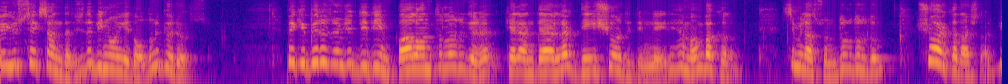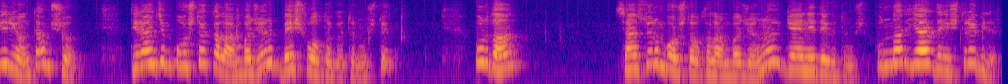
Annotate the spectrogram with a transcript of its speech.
Ve 180 derecede 1017 olduğunu görüyoruz. Peki biraz önce dediğim bağlantılara göre gelen değerler değişiyor dediğim neydi? Hemen bakalım. Simülasyonu durdurdum. Şu arkadaşlar bir yöntem şu. Direncin boşta kalan bacağını 5 volta götürmüştük. Buradan sensörün boşta kalan bacağını GND'ye götürmüştük. Bunlar yer değiştirebilir.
